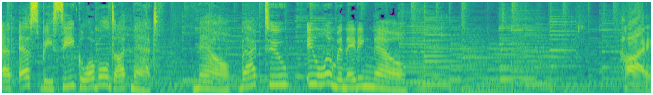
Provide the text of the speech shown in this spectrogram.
at sbcglobal.net. Now, back to Illuminating Now. Hi,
